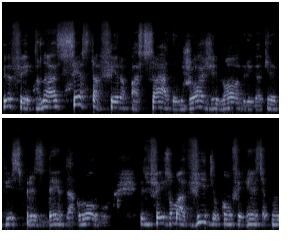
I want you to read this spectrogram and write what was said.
Perfeito. Na sexta-feira passada, o Jorge Nóbrega, que é vice-presidente da Globo, ele fez uma videoconferência com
